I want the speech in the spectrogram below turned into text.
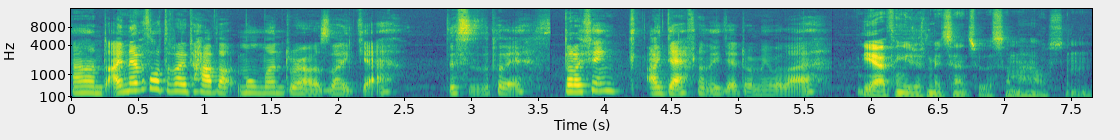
And I never thought that I'd have that moment where I was like, yeah, this is the place. But I think I definitely did when we were there. Yeah, I think it just made sense with the summer house and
